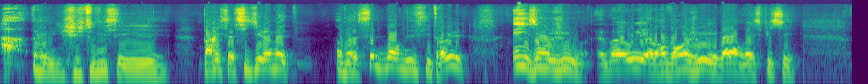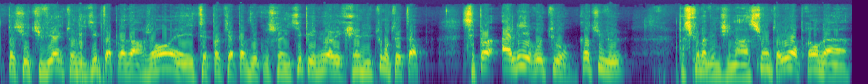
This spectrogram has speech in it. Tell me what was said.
ah, euh, je te dis, c'est, Paris, c'est à 6 km. On a 7 bandes ici, tu as vu Et ils en jouent. Eh ben oui, alors on va en jouer, voilà, on va expliquer. Parce que tu viens avec ton équipe, tu as plein d'argent et tu n'es pas capable de construire une équipe, et nous, avec rien du tout, on te tape. C'est pas aller-retour, quand tu veux. Parce qu'on avait une génération, tu as vu, après, on a.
